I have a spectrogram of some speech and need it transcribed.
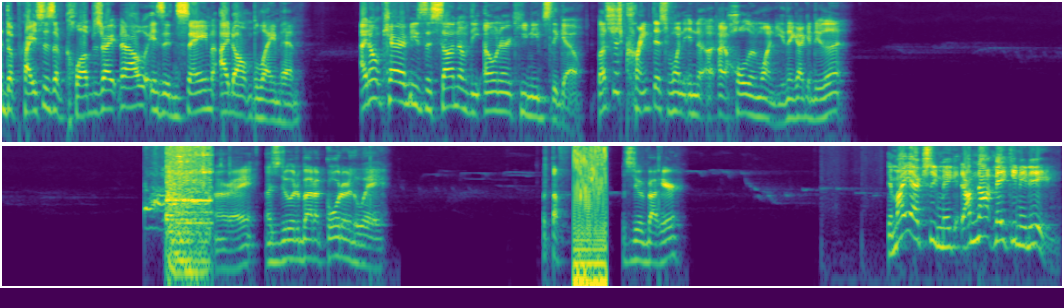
the prices of clubs right now is insane. I don't blame him. I don't care if he's the son of the owner, he needs to go. Let's just crank this one in a, a hole in one. Do you think I could do that? All right, let's do it about a quarter of the way. What the Let's do it about here. Am I actually making? I'm not making it in.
